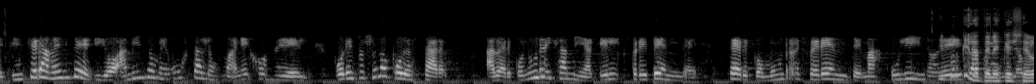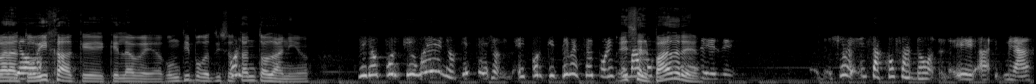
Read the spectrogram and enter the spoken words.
eh, sinceramente, digo, a mí no me gustan los manejos de él. Por eso yo no puedo estar, a ver, con una hija mía que él pretende ser como un referente masculino ¿Y de por qué la tenés que llevar a tu hija que, que la vea? Con un tipo que te hizo Por- tanto daño. Pero porque, bueno, qué sé yo, es porque debe ser por ese ¿Es el padre? tiene de- de- yo esas cosas no, eh, ah, mira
